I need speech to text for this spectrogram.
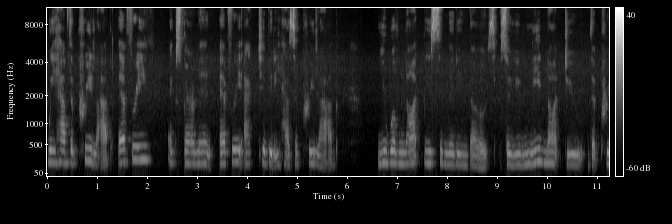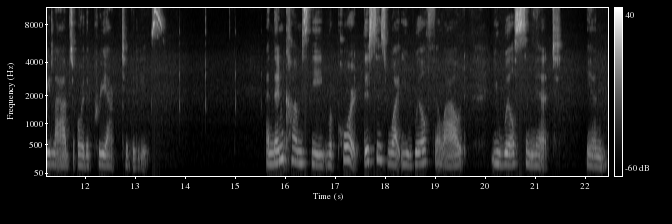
we have the pre-lab. Every experiment, every activity has a pre-lab. You will not be submitting those, so you need not do the pre-labs or the pre-activities. And then comes the report. This is what you will fill out, you will submit in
